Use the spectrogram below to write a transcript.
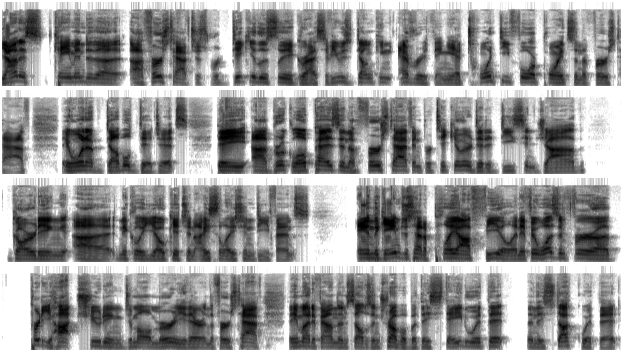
Giannis came into the uh, first half just ridiculously aggressive. He was dunking everything. He had 24 points in the first half. They went up double digits. They uh, Brook Lopez in the first half in particular did a decent job guarding uh, Nikola Jokic in isolation defense. And the game just had a playoff feel. And if it wasn't for a pretty hot shooting Jamal Murray there in the first half, they might have found themselves in trouble. But they stayed with it and they stuck with it.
